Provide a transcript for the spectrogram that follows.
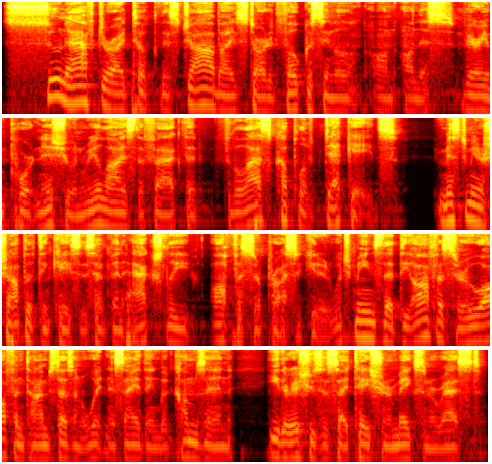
Soon after I took this job, I started focusing on, on this very important issue and realized the fact that for the last couple of decades, misdemeanor shoplifting cases have been actually officer prosecuted, which means that the officer, who oftentimes doesn't witness anything but comes in either issues a citation or makes an arrest,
